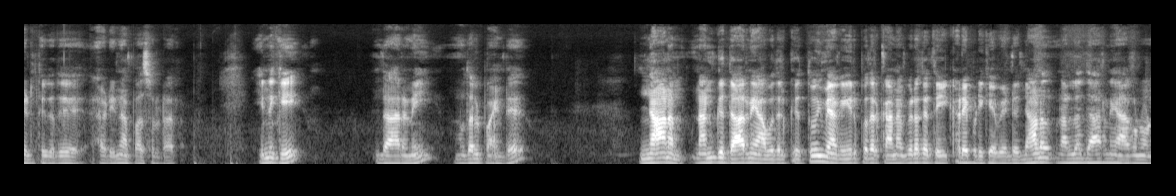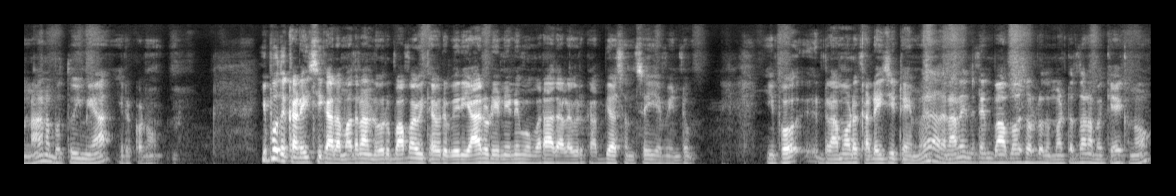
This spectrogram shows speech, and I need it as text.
எடுத்துக்குது அப்படின்னு அப்பா சொல்கிறார் இன்றைக்கி தாரணை முதல் பாயிண்ட்டு ஞானம் நன்கு தாரணை ஆவதற்கு தூய்மையாக இருப்பதற்கான விரதத்தை கடைபிடிக்க வேண்டும். ஞானம் நல்ல தாரணை ஆகணும்னா நம்ம தூய்மையாக இருக்கணும். இப்போது கடைசி காலம் அதனால் ஒரு பாபாவை தவிர வேறு யாருடைய நினைவும் வராத அளவிற்கு அபியாசம் செய்ய வேண்டும். இப்போது ட்ராமாவோட கடைசி டைமு அதனால் இந்த டைம் பாபா சொல்கிறது மட்டும்தான் நம்ம கேட்கணும்.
